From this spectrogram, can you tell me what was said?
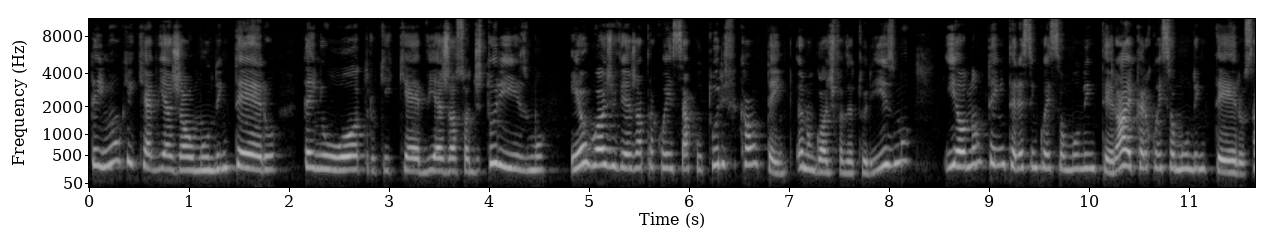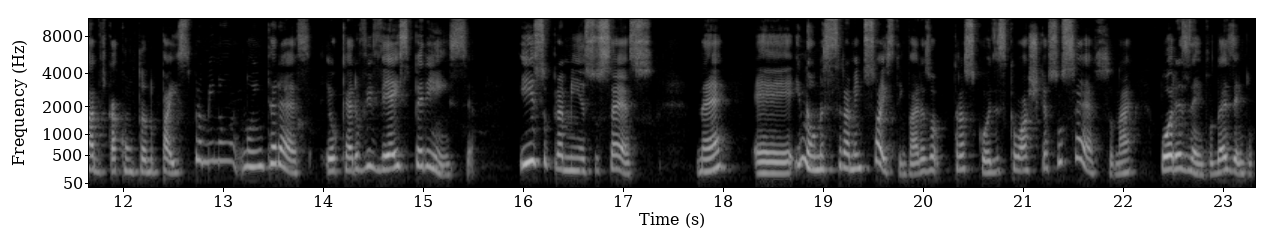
Tem um que quer viajar o mundo inteiro, tem o outro que quer viajar só de turismo. Eu gosto de viajar para conhecer a cultura e ficar um tempo. Eu não gosto de fazer turismo e eu não tenho interesse em conhecer o mundo inteiro. Ah, eu quero conhecer o mundo inteiro, sabe? Ficar contando países. Para mim não, não interessa. Eu quero viver a experiência. Isso para mim é sucesso, né? É, e não necessariamente só isso, tem várias outras coisas que eu acho que é sucesso, né? Por exemplo, dá exemplo,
